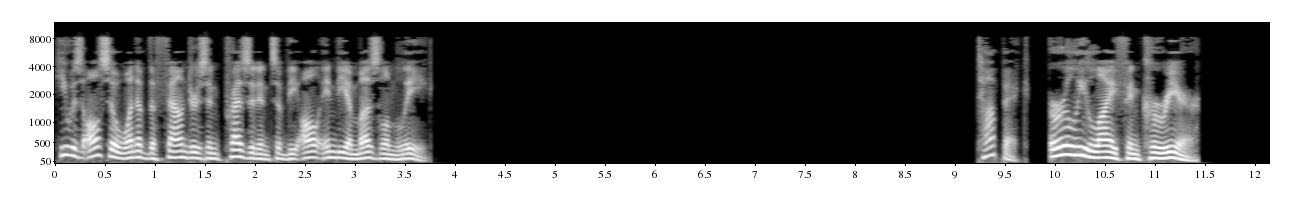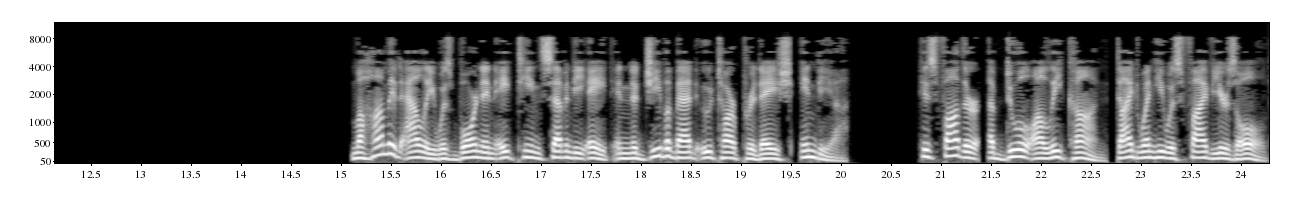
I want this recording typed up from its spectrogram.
He was also one of the founders and presidents of the All India Muslim League. Early life and career Muhammad Ali was born in 1878 in Najibabad Uttar Pradesh, India. His father, Abdul Ali Khan, died when he was five years old.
